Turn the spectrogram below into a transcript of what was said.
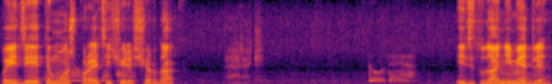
По идее, ты можешь пройти через чердак. Иди туда, немедли.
